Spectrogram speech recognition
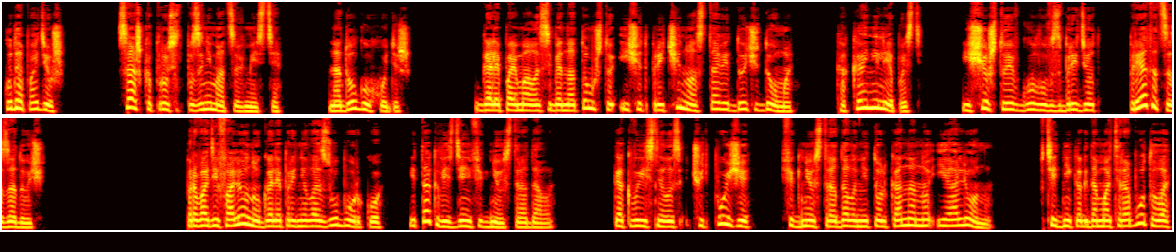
«Куда пойдешь?» «Сашка просит позаниматься вместе. Надолго уходишь?» Галя поймала себя на том, что ищет причину оставить дочь дома. Какая нелепость. Еще что ей в голову взбредет. Прятаться за дочь? Проводив Алену, Галя принялась за уборку, и так весь день фигней страдала. Как выяснилось чуть позже, фигней страдала не только она, но и Алена. В те дни, когда мать работала,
